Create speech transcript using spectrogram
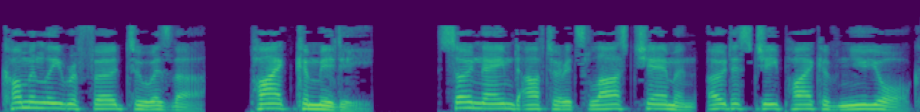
commonly referred to as the Pike Committee so named after its last chairman, Otis G. Pike of New York.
